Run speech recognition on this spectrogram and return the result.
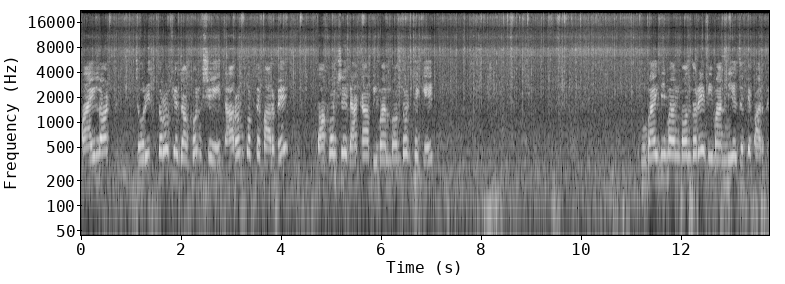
পাইলট চরিত্রকে যখন সে ধারণ করতে পারবে, তখন সে ঢাকা বিমানবন্দর থেকে দুবাই বিমানবন্দরে বিমান নিয়ে যেতে পারবে।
